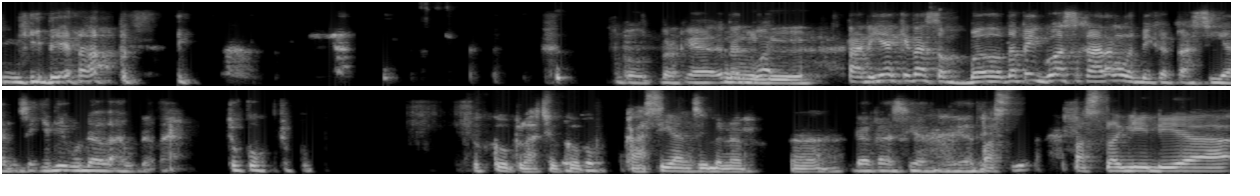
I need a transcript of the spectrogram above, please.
ide apa sih? Goldberg ya. Nah, gua, tadinya kita sebel tapi gue sekarang lebih ke kasihan sih jadi udahlah udahlah cukup cukup Cukup lah, cukup. Kasihan sih bener. Udah kasihan lihat Pas pas lagi dia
